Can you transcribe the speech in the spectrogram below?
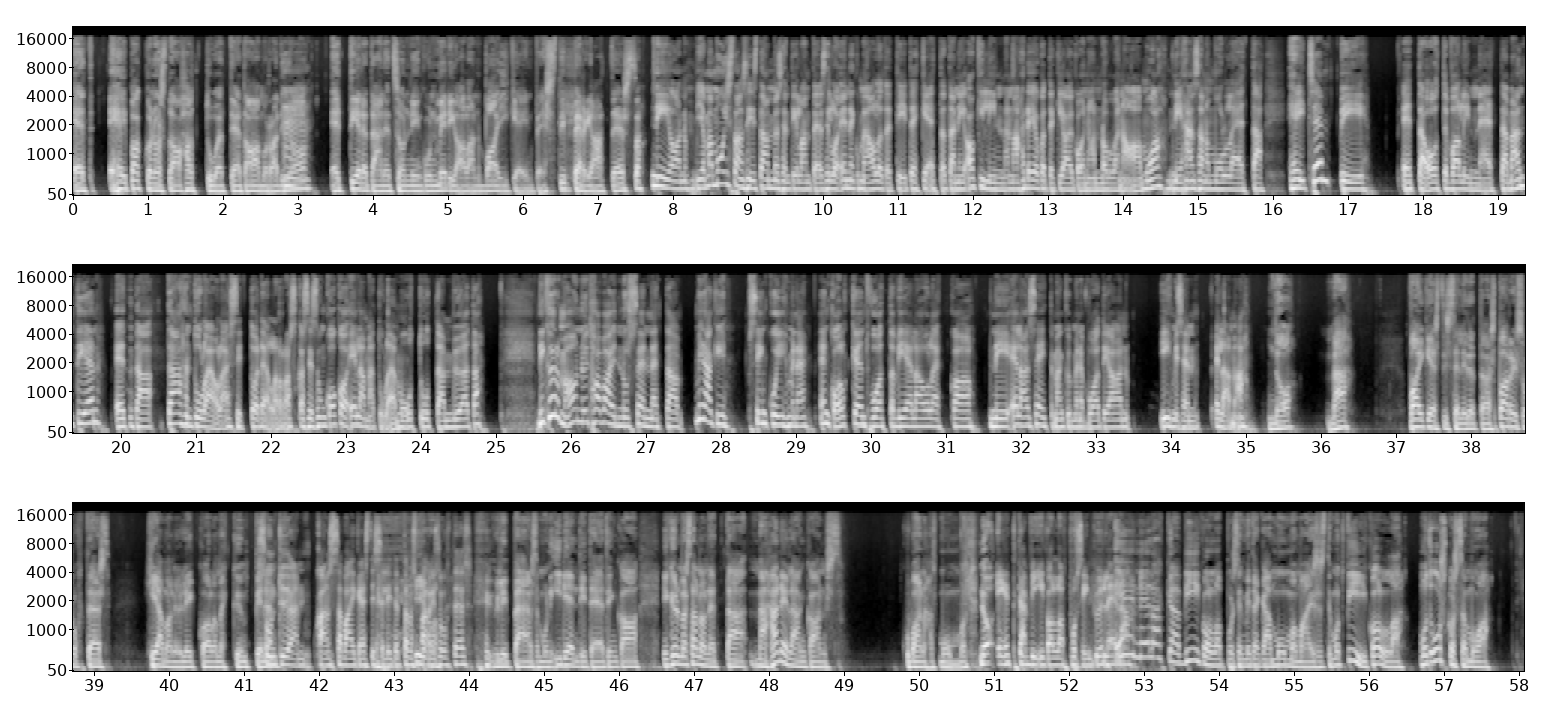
että hei pakko nostaa hattua, että teet aamuradioa. Mm. Että tiedetään, että se on niin kuin media-alan vaikein pesti periaatteessa. Niin on. Ja mä muistan siis tämmöisen tilanteen silloin ennen kuin me aloitettiin tekemään tätä, niin Aki Linnanahde, joka teki aikoinaan Novan aamua, niin hän sanoi mulle, että hei tsemppii, että ootte valinneet tämän tien, että tämähän tulee olemaan sitten todella raskas ja sun koko elämä tulee muuttuu tämän myötä. Niin kyllä mä oon nyt havainnut sen, että minäkin sinkkuihminen, en 30 vuotta vielä olekaan, niin elän 70-vuotiaan ihmisen elämää. No, mä vaikeasti selitettävässä parisuhteessa, hieman yli kolmekymppinen. sun työn kanssa vaikeasti selitettävässä parisuhteessa. ylipäänsä mun identiteetin kanssa, niin kyllä mä sanon, että mä elän kanssa kuin vanhat mummot. No etkä viikonloppuisin kyllä elä. En eläkään viikonloppuisin mitenkään mummamaisesti, mutta viikolla. Mutta uskossa mua,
